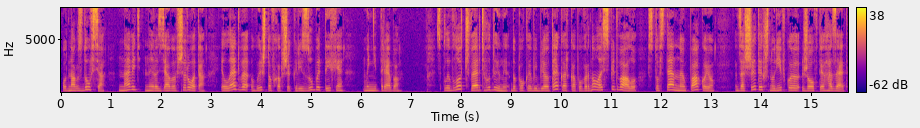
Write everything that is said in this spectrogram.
однак здувся, навіть не роззявивши рота, і ледве виштовхавши крізь зуби тихе мені треба. Спливло чверть години, допоки бібліотекарка повернулась з підвалу з товстенною пакою, зашитих шнурівкою жовтих газет.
